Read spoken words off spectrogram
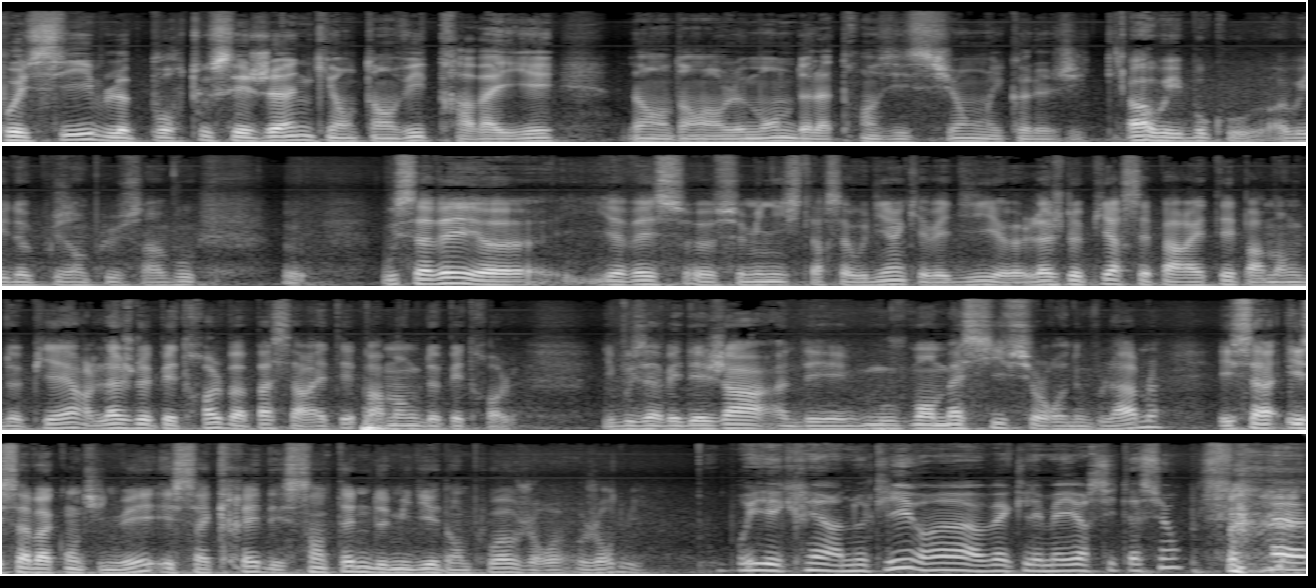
possibles pour tous ces jeunes qui ont envie de travailler dans, dans le monde de la transition écologique? Ah oui, beaucoup. Ah oui, de plus en plus. Hein. Vous, euh, vous savez, euh, il y avait ce, ministère saoudien qui avait dit euh, l'âge de pierre s'est pas arrêté par manque de pierre, l'âge de pétrole va pas s'arrêter par manque de pétrole. Et vous avez déjà des mouvements massifs sur le renouvelable, et ça, et ça va continuer, et ça crée des centaines de milliers d'emplois aujourd'hui. Vous pourriez écrire un autre livre hein, avec les meilleures citations. Euh,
